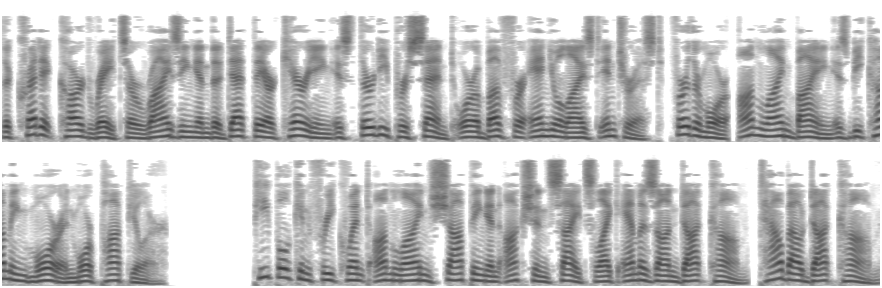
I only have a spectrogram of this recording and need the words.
the credit card rates are rising and the debt they are carrying is 30% or above for annualized interest. Furthermore, online buying is becoming more and more popular. People can frequent online shopping and auction sites like Amazon.com, Taobao.com,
